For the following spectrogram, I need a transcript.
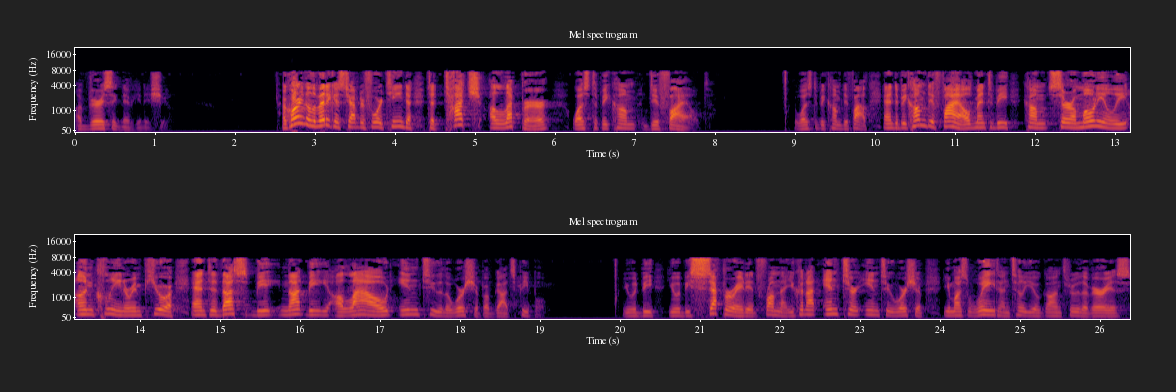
A very significant issue. According to Leviticus chapter 14, to, to touch a leper was to become defiled. It was to become defiled. And to become defiled meant to become ceremonially unclean or impure, and to thus be, not be allowed into the worship of God's people. You would, be, you would be separated from that. You could not enter into worship. You must wait until you have gone through the various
